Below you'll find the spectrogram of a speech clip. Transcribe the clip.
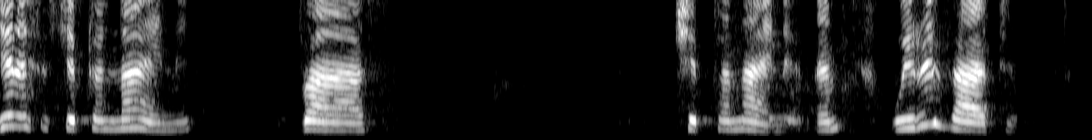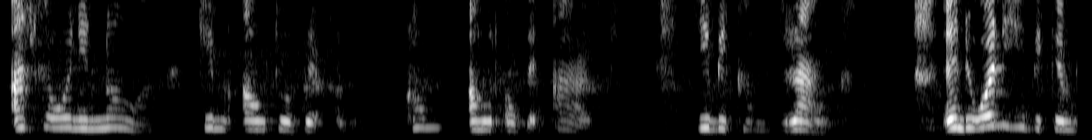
Genesis chapter 9, verse chapter 9. Um, we read that after when Noah came out of the come out of the ark, he became drunk. And when he became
